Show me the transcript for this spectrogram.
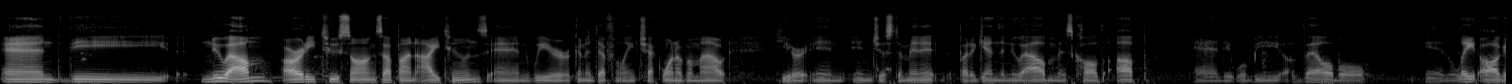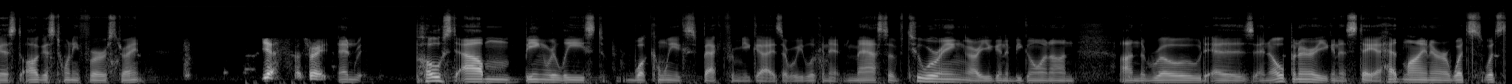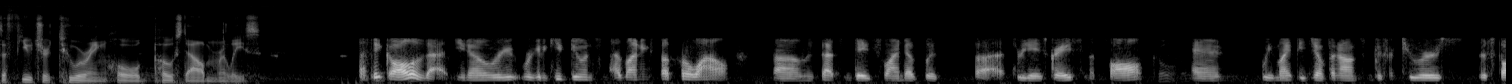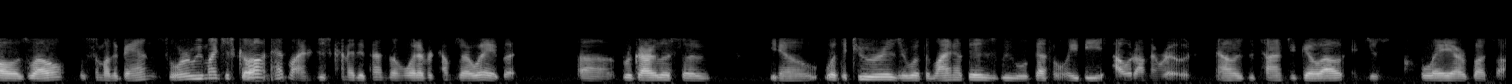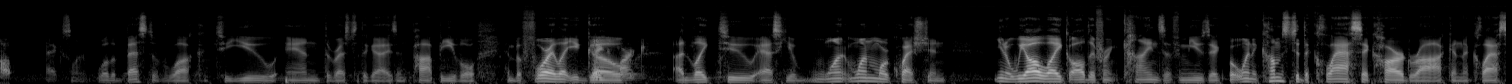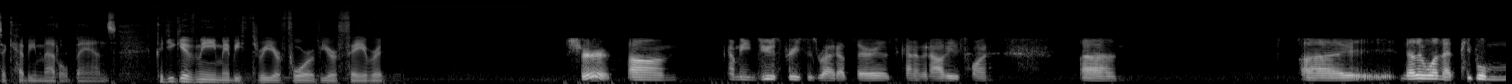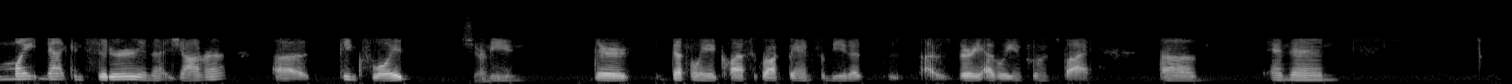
And the new album, already two songs up on iTunes, and we're going to definitely check one of them out here in, in just a minute. But again, the new album is called Up, and it will be available in late August, August 21st, right? Yes, that's right. And post album being released, what can we expect from you guys? Are we looking at massive touring? Are you going to be going on on the road as an opener? Are you going to stay a headliner? What's what's the future touring hold post album release? I think all of that. You know, we're we're going to keep doing some headlining stuff for a while. Um, we've got some dates lined up with uh, Three Days Grace in the fall, Cool. and we might be jumping on some different tours this fall as well with some other bands, or we might just go out and headline. It just kind of depends on whatever comes our way. But uh, regardless of you know what the tour is or what the lineup is, we will definitely be out on the road. Now is the time to go out and just play our butts off. Excellent. Well, the best of luck to you and the rest of the guys in Pop Evil. And before I let you go, Mark. I'd like to ask you one one more question. You know, we all like all different kinds of music, but when it comes to the classic hard rock and the classic heavy metal bands, could you give me maybe three or four of your favorite? Sure. Um, I mean, Judas Priest is right up there. It's kind of an obvious one. Um, uh, another one that people might not consider in that genre, uh, Pink Floyd. Sure. I mean, they're definitely a classic rock band for me that was, I was very heavily influenced by. Um, and then,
